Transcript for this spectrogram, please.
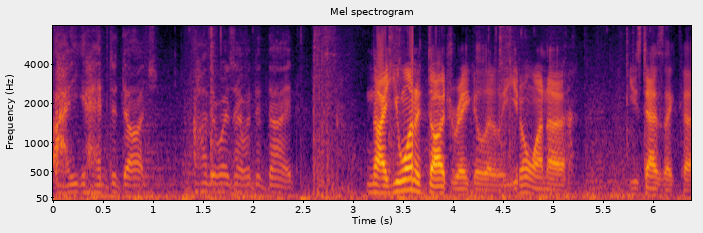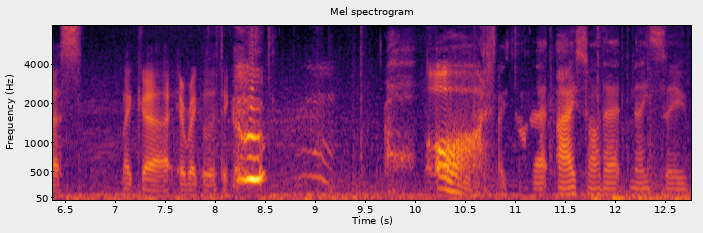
I had to dodge, otherwise I would have died. No, you want to dodge regularly. You don't want to use that as like a s- like a irregular thing. oh, I saw that. I saw that. Nice save.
